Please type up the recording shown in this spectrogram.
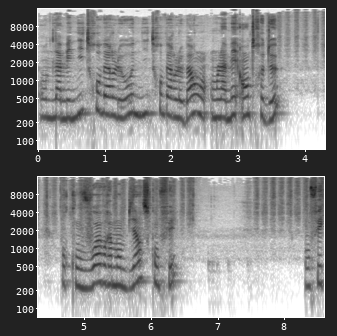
on ne la met ni trop vers le haut, ni trop vers le bas. On, la met entre deux pour qu'on voit vraiment bien ce qu'on fait. On fait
